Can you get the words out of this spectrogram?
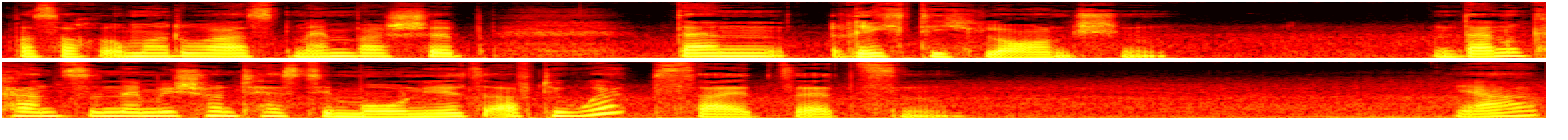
was auch immer du hast, Membership, dann richtig launchen. Und dann kannst du nämlich schon Testimonials auf die Website setzen. Ja,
